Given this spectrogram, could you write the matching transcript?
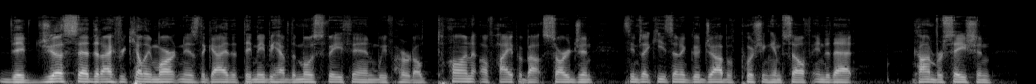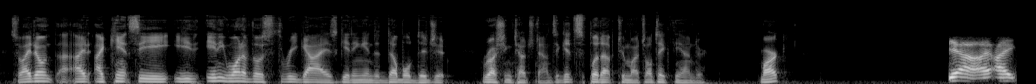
They've just said that Ivory Kelly Martin is the guy that they maybe have the most faith in. We've heard a ton of hype about Sargent. Seems like he's done a good job of pushing himself into that conversation. So I don't, I, I can't see e- any one of those three guys getting into double digit rushing touchdowns. It gets split up too much. I'll take the under. Mark? Yeah, I, I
